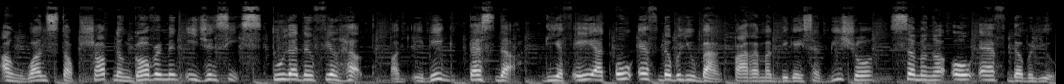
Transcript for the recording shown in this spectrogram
ang one-stop shop ng government agencies tulad ng PhilHealth, Pag-ibig, TESDA, DFA at OFW Bank para magbigay serbisyo sa mga OFW.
